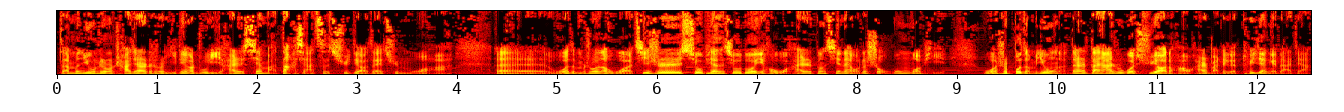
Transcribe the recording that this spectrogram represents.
咱们用这种插件的时候，一定要注意，还是先把大瑕疵去掉再去磨啊。呃，我怎么说呢？我其实修片子修多以后，我还是更信赖我的手工磨皮，我是不怎么用的。但是大家如果需要的话，我还是把这个推荐给大家。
